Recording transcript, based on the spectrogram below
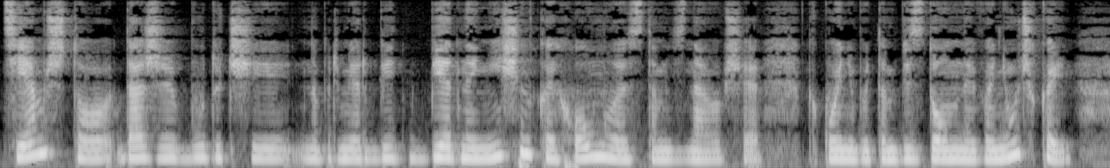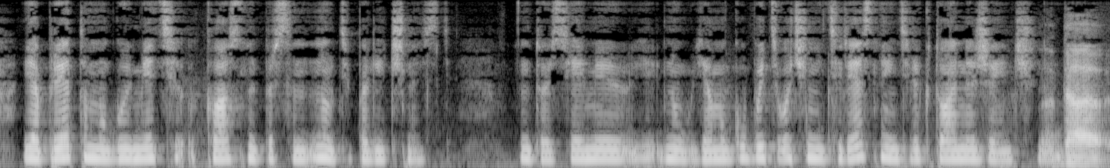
тем, что даже будучи, например, бедной нищенкой, homeless, там, не знаю, вообще какой-нибудь там бездомной вонючкой, я при этом могу иметь классную персон... ну, типа, личность. Ну, то есть я имею, ну, я могу быть очень интересной, интеллектуальной женщиной. Да.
